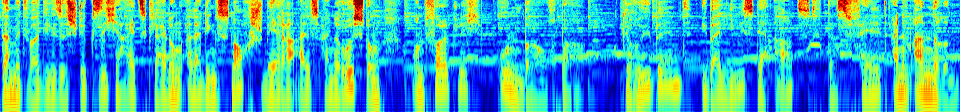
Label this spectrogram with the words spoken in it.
Damit war dieses Stück Sicherheitskleidung allerdings noch schwerer als eine Rüstung und folglich unbrauchbar. Grübelnd überließ der Arzt das Feld einem anderen,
